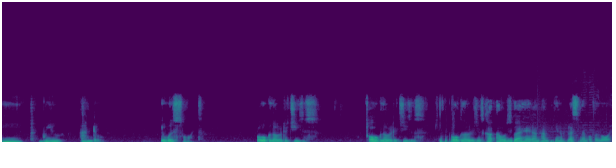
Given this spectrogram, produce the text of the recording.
He will handle. It will sort. Oh, glory to Jesus. Oh, glory to Jesus. Oh, glory to Jesus. I will just go ahead and, and begin to bless the name of the Lord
